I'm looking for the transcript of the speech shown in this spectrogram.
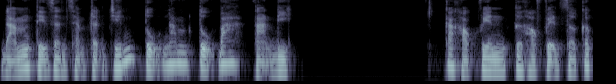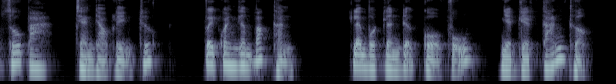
Đám thị dân xem trận chiến tụ năm tụ ba tản đi. Các học viên từ học viện sở cấp số 3 chen nhau lên trước, vây quanh Lâm Bắc Thần, lại một lần nữa cổ vũ, nhiệt liệt tán thưởng.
